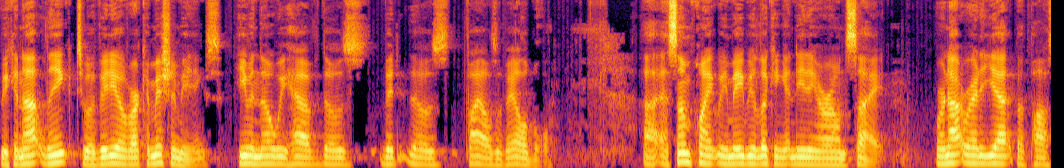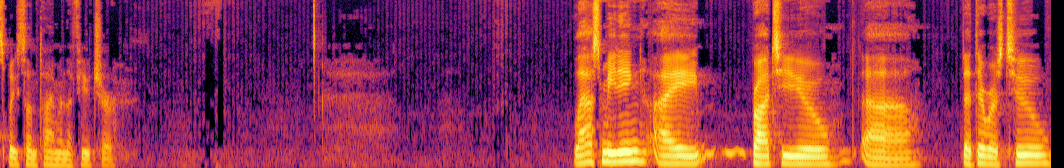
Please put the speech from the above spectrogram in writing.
we cannot link to a video of our commission meetings, even though we have those, those files available. Uh, At some point, we may be looking at needing our own site. We're not ready yet, but possibly sometime in the future. Last meeting, I brought to you uh, that there was two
